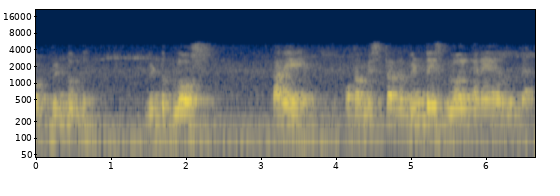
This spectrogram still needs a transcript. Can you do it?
విండ్ ఉంది. Wind blows. కానీ ఒక మిస్టర్ విండ్ ఈస్ బ్లోయింగ్ అనేది ఉందా?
